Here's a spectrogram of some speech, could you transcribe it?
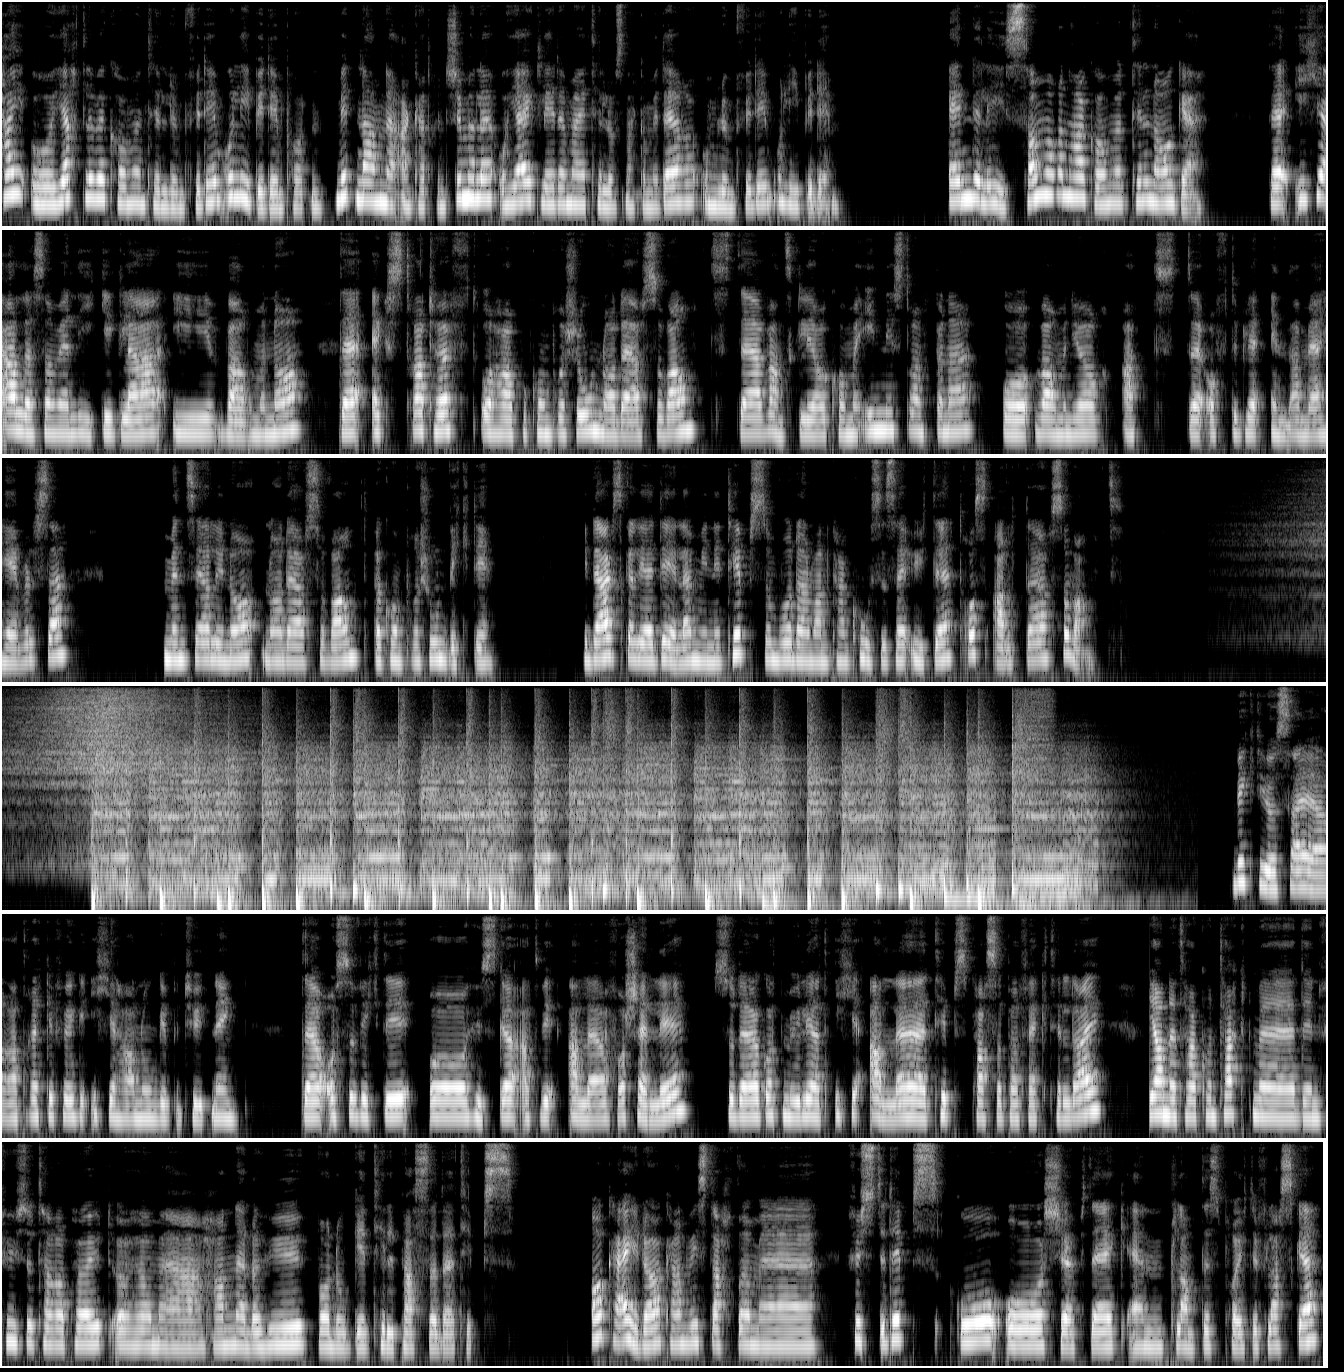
Hei og hjertelig velkommen til Lymfedem og lipidem-podden. Mitt navn er Ann-Katrin Skimmele, og jeg gleder meg til å snakke med dere om lymfedem og lipidem. Endelig, sommeren har kommet til Norge. Det er ikke alle som er like glad i varme nå. Det er ekstra tøft å ha på kompresjon når det er så varmt. Det er vanskeligere å komme inn i strømpene, og varmen gjør at det ofte blir enda mer hevelse. Men særlig nå når det er så varmt, er kompresjon viktig. I dag skal jeg dele mine tips om hvordan man kan kose seg ute tross alt det er så varmt. Viktig å si er at rekkefølge ikke har noen betydning. Det er også viktig å huske at vi alle er forskjellige, så det er godt mulig at ikke alle tips passer perfekt til deg. Gjerne ta kontakt med din fysioterapeut og hør med han eller hun for noen tilpassede tips. OK, da kan vi starte med første tips. Gå og kjøp deg en plantesprøyteflaske.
